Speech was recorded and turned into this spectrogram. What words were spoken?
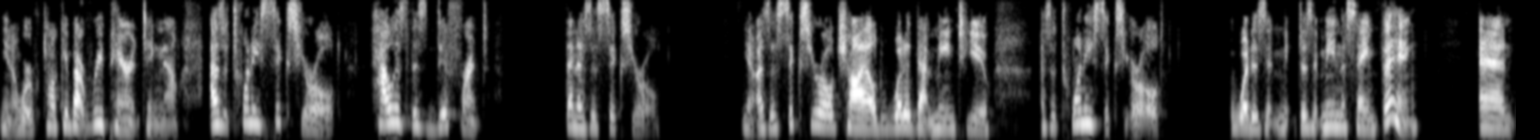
you know we're talking about reparenting now. As a 26 year old how is this different than as a six-year-old you know as a six-year-old child what did that mean to you? As a 26 year old what does it mean does it mean the same thing? And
